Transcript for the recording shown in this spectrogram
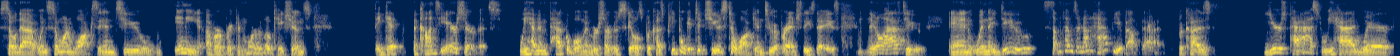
so that when someone walks into any of our brick and mortar locations they get a concierge service. We have impeccable member service skills because people get to choose to walk into a branch these days. Mm-hmm. They don't have to. And when they do, sometimes they're not happy about that because years past we had where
